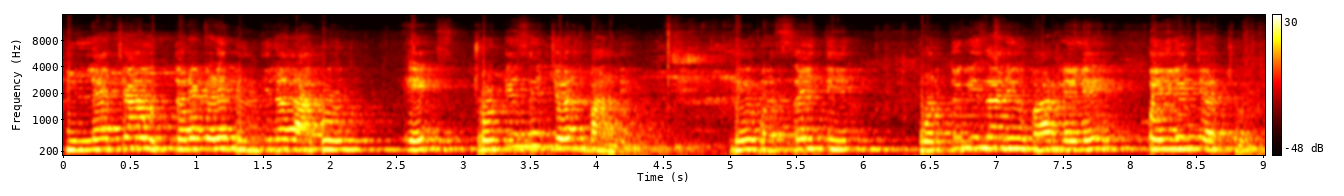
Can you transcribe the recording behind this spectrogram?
किल्ल्याच्या उत्तरेकडे भिंतीला लागून एक छोटेसे चर्च बांधले. हे वसईतील पोर्तुगीजांनी उभारलेले पहिले चर्च होते.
